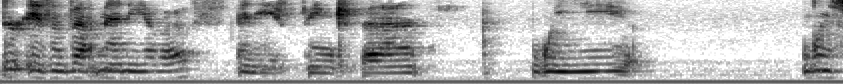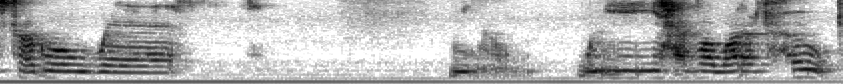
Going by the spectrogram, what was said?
there isn't that many of us, and I think that we we struggle with, you know, we have a lot of hope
